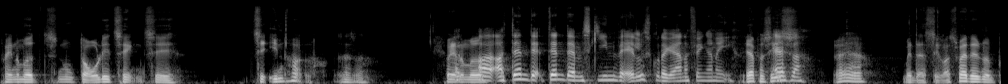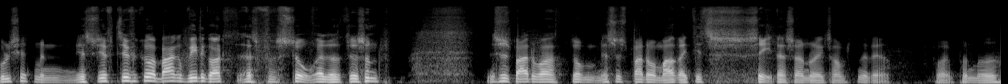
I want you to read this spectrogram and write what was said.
på en eller anden måde sådan nogle dårlige ting til, til indhold. Altså, på en eller anden Og, måde. og, og den, der, den der maskine vil alle skulle da gerne have fingrene i. Ja, præcis. Altså, Ja, ja. Men der kan også være, det er noget bullshit, men jeg synes, det kunne jeg bare virkelig godt altså, forstå. Altså, det var sådan, jeg synes bare, det var, det var, jeg synes bare, det var meget rigtigt set af Søren Ulrik Thomsen, det der, på, på en måde.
